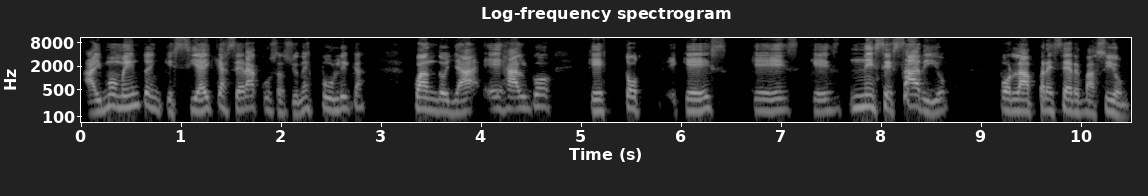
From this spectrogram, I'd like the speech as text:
hay momentos en que sí hay que hacer acusaciones públicas cuando ya es algo que es, que es que es, que es necesario por la preservación.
